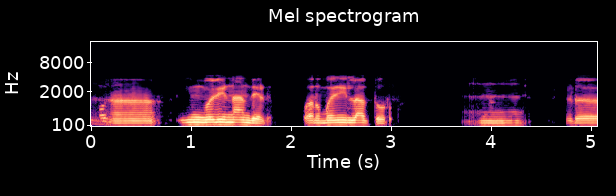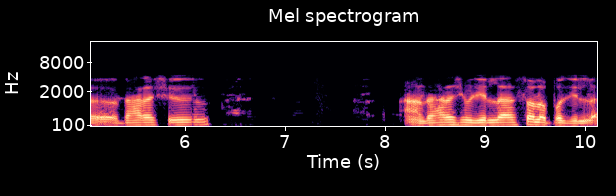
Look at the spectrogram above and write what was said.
अं, हिंगोली नांदेड परभणी लातूर. अं, इकडं धाराशिव अं, धाराशिव जिल्हा सोलापूर जिल्हा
